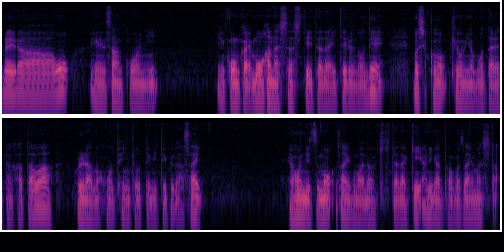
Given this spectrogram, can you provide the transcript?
これらを参考に今回もお話しさせていただいているのでもし興味を持たれた方はこれらの本を手に取ってみてください。本日も最後までお聴きいただきありがとうございました。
